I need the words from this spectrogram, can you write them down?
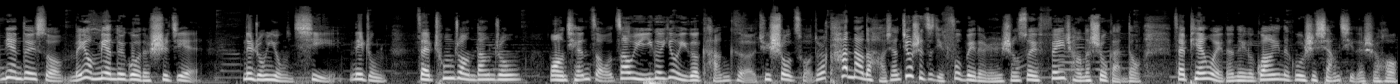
面对所没有面对过的世界，那种勇气，那种在冲撞当中。往前走，遭遇一个又一个坎坷，去受挫。他说看到的好像就是自己父辈的人生，所以非常的受感动。在片尾的那个光阴的故事响起的时候，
